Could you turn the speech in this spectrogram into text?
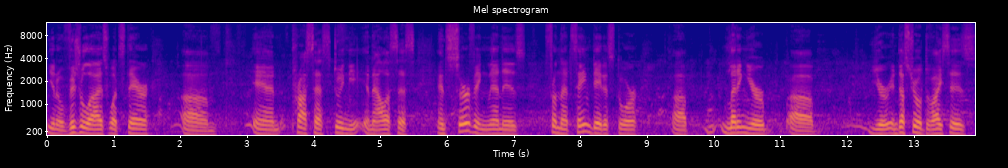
you know, visualize what's there um, and process, doing the analysis. And serving then is from that same data store, uh, letting your, uh, your industrial devices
